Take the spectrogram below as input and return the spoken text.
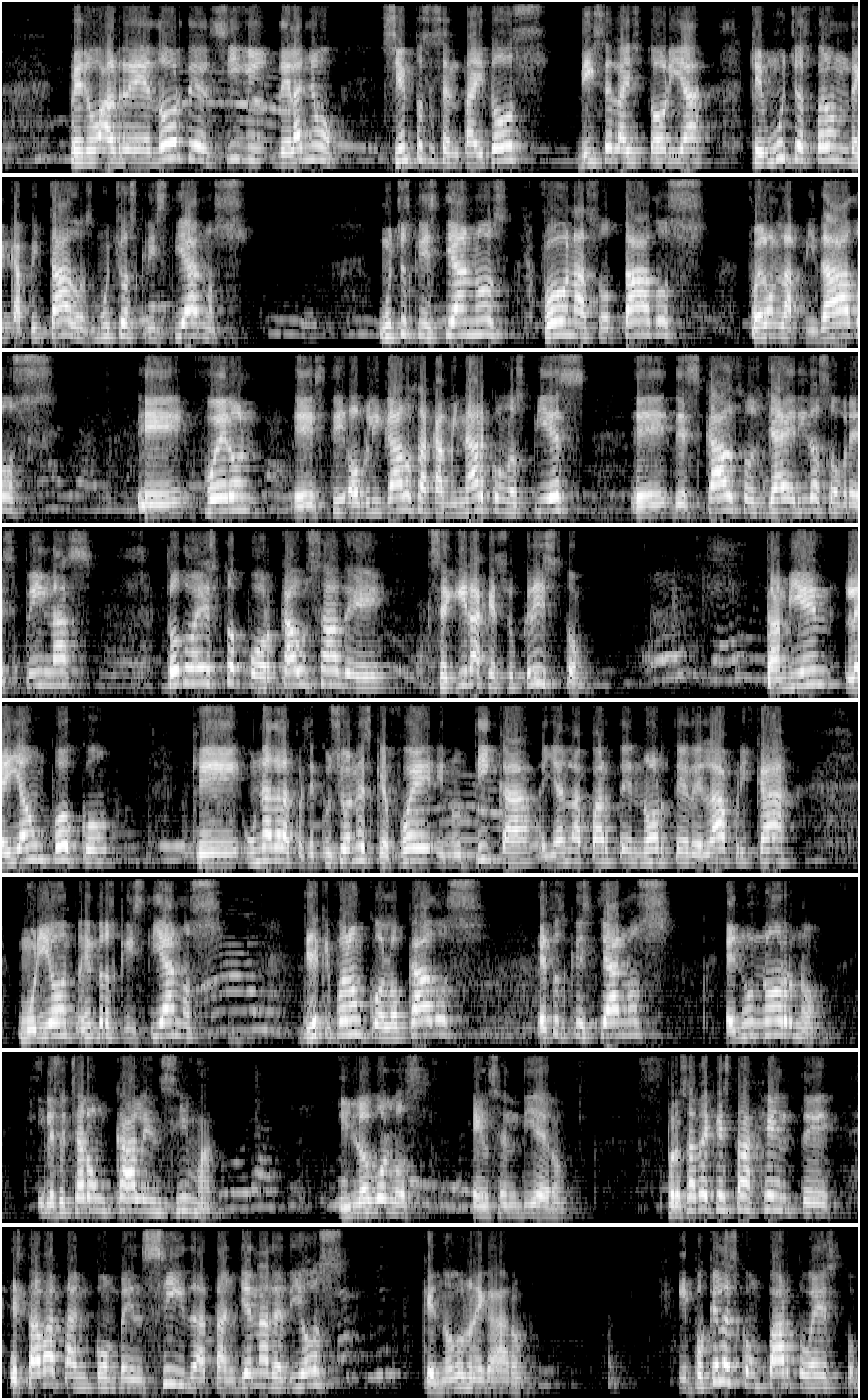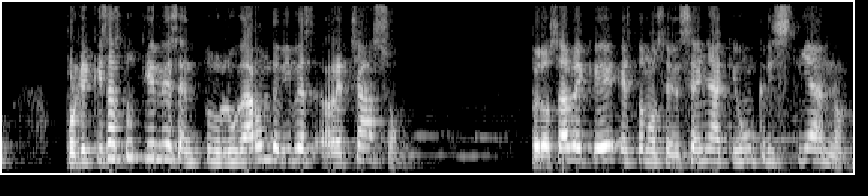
Pero alrededor del siglo, del año 162, dice la historia, que muchos fueron decapitados, muchos cristianos. Muchos cristianos fueron azotados, fueron lapidados, eh, fueron este, obligados a caminar con los pies eh, descalzos, ya heridos sobre espinas. Todo esto por causa de seguir a Jesucristo. También leía un poco que una de las persecuciones que fue en Utica, allá en la parte norte del África, murió 300 cristianos. Dice que fueron colocados estos cristianos en un horno y les echaron cal encima y luego los encendieron. Pero sabe que esta gente estaba tan convencida, tan llena de Dios, que no lo negaron. ¿Y por qué les comparto esto? Porque quizás tú tienes en tu lugar donde vives rechazo. Pero ¿sabe qué? Esto nos enseña que un cristiano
